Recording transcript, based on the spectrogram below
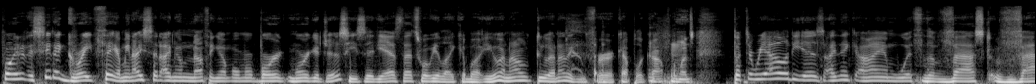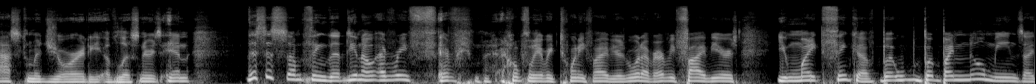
pointed, I said a great thing. I mean, I said I know nothing about mortgages. He said, "Yes, that's what we like about you," and I'll do anything for a couple of compliments. but the reality is, I think I am with the vast, vast majority of listeners in this is something that you know every every hopefully every 25 years whatever every 5 years you might think of, but but by no means I,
